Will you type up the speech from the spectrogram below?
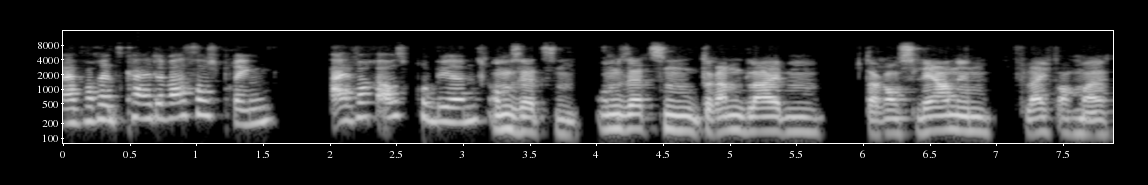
Einfach ins kalte Wasser springen. Einfach ausprobieren. Umsetzen. Umsetzen, dranbleiben, daraus lernen, vielleicht auch mal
